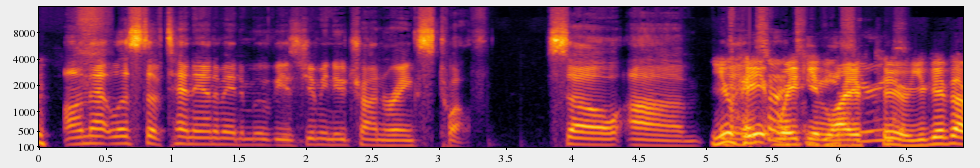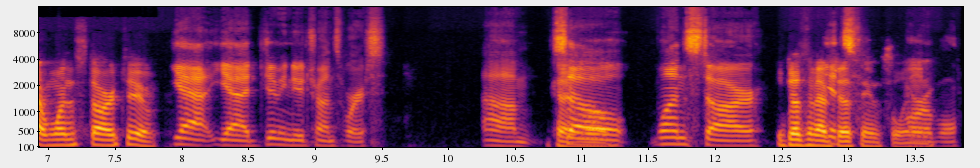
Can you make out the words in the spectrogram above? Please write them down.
On that list of ten animated movies, Jimmy Neutron ranks twelfth. So, um, you hate Waking Life series? too. You gave that one star too. Yeah, yeah. Jimmy Neutron's worse. Um, okay, so well, one star. It doesn't have Jesse and Selena. Horrible.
